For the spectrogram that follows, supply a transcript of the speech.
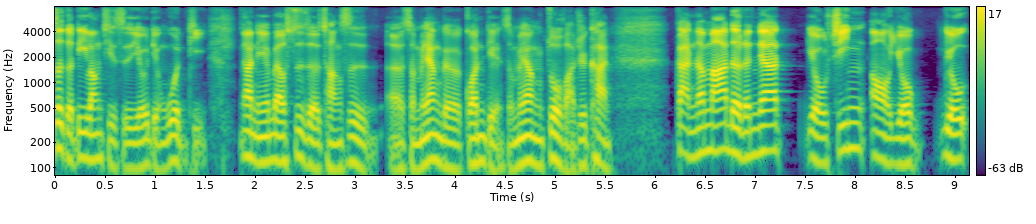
这个地方其实有点问题，那你要不要试着尝试呃什么样的观点，什么样做法去看？干他妈的，人家有心哦，有有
